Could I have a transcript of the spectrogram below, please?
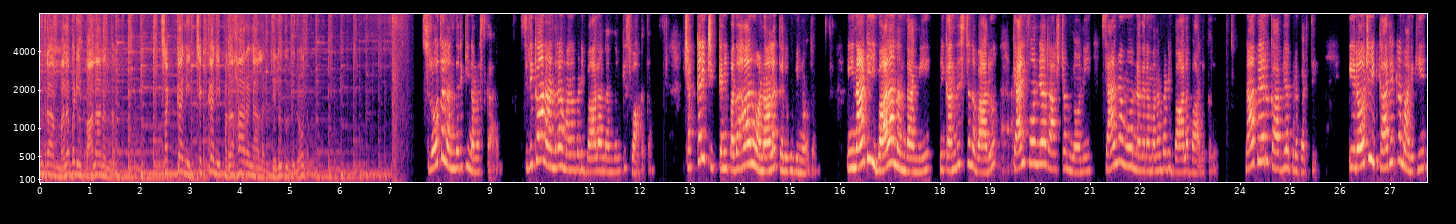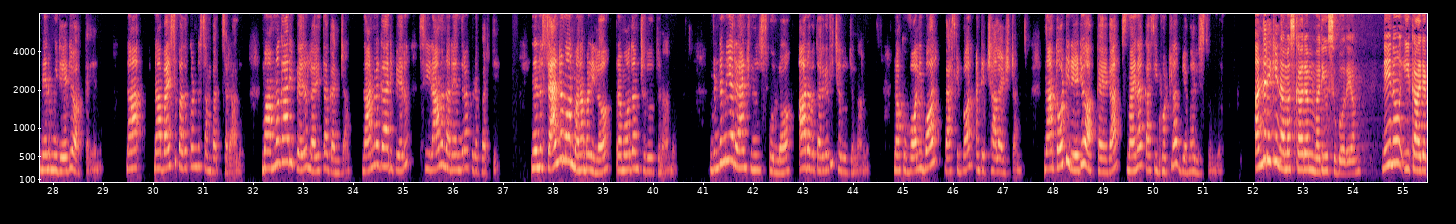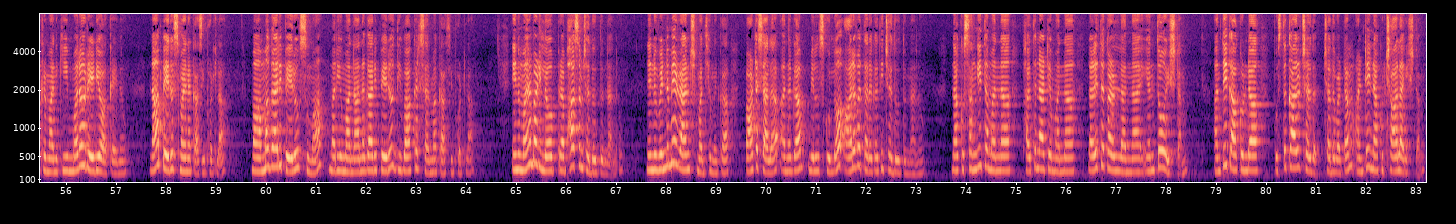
సిలికానాంధ్ర మనబడి బాలానందం. చక్కని చిక్కని పదహారణాల తెలుగు వినోదం. శ్రోతలందరికీ నమస్కారం. సిలికాన్ ఆంధ్ర మనబడి బాలానందంకి స్వాగతం. చక్కని చిక్కని పదహారు అణాల తెలుగు వినోదం. ఈనాటి ఈ బాలానందాన్ని మీకు అందిస్తున్న వారు కాలిఫోర్నియా రాష్ట్రంలోని శాన్రమో నగర మనబడి బాల బాలికలు. నా పేరు కావ్య పిడపర్తి. ఈ రోజు ఈ కార్యక్రమానికి నేను మీ రేడియో అక్కయ్యను. నా నా వయసు పదకొండు సంవత్సరాలు. మా అమ్మగారి పేరు లలిత గంజాం. నాన్నగారి పేరు శ్రీరామ నరేంద్ర పిడపర్తి. నేను శాండ్రమోన్ మనబడిలో ప్రమోదం చదువుతున్నాను. విండమియర్ ర్యాంచ్ మిడిల్ స్కూల్లో ఆరవ తరగతి చదువుతున్నాను. నాకు వాలీబాల్ బాస్కెట్బాల్ అంటే చాలా ఇష్టం. నా తోటి రేడియో అక్కయ్యగా స్మైనా కాశీ భొట్ల వ్యవహరిస్తుంది. అందరికీ నమస్కారం మరియు శుభోదయం. నేను ఈ కార్యక్రమానికి మరో రేడియో అక్కయ్యను. నా పేరు స్మైన కాశీభొట్ల మా అమ్మగారి పేరు సుమ మరియు మా నాన్నగారి పేరు దివాకర్ శర్మ కాశీభోట్ల. నేను మనబడిలో ప్రభాసం చదువుతున్నాను. నేను విండమే రాంచ్ మాధ్యమిక పాఠశాల అనగా మిడిల్ స్కూల్లో ఆరవ తరగతి చదువుతున్నాను. నాకు సంగీతం అన్నా భరతనాట్యం అన్నా లలిత కళలన్నా ఎంతో ఇష్టం. అంతేకాకుండా పుస్తకాలు చద చదవటం అంటే నాకు చాలా ఇష్టం.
